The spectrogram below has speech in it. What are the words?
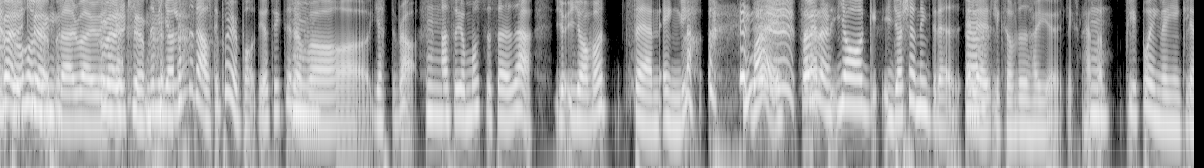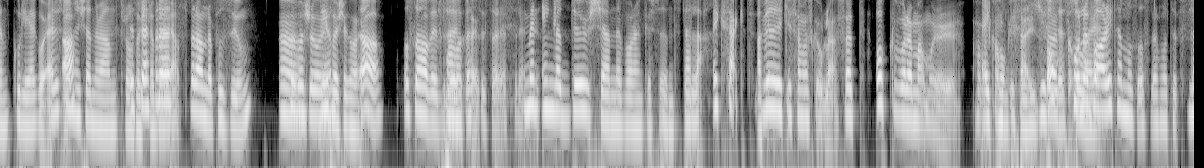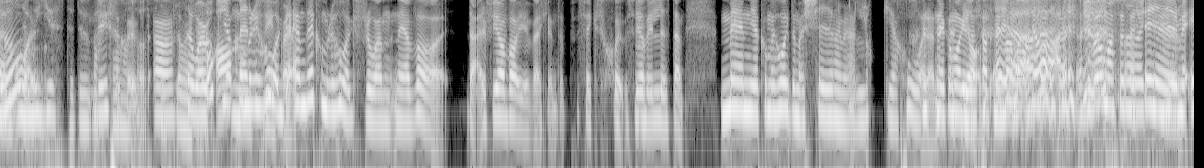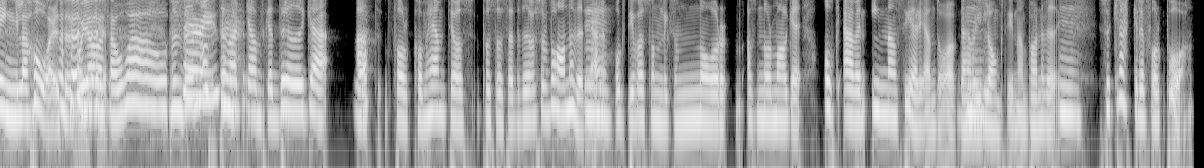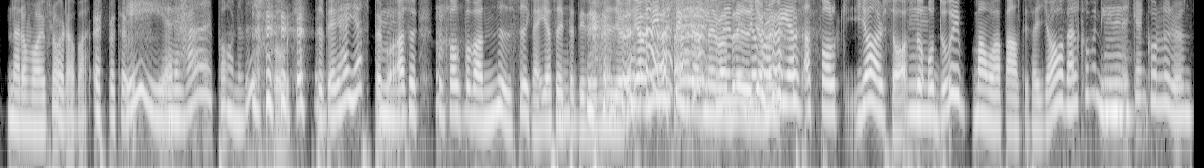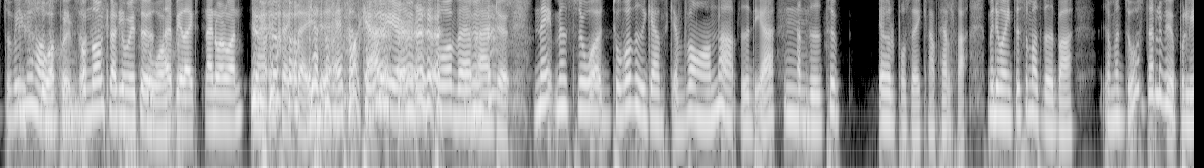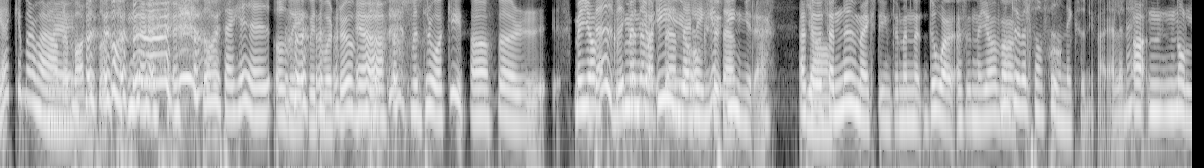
Hon Verkligen. lyssnar varje vecka. Verkligen. Nej, men jag lyssnade alltid på er podd, jag tyckte den Mm. var jättebra. Mm. Alltså jag måste säga, jag, jag var fan Engla. Why? För att jag, jag känner inte dig, Ja. eller liksom, vi har ju liksom hälsat. Mm. Filippa och Engla är egentligen kollegor, är det så Ja. ni känner varandra från Vi första början? träffades varandra på zoom Ja. för. Det är första gången? Ja. Och så har vi blivit bästisar efter det. Men Engla, du känner våran kusin Stella? Exakt, Okej. vi gick i samma skola. Så att, och våra mammor har varit kompisar, kompisar. just Så det. hon har varit hemma hos oss när hon var typ fem Ja. år. Nej, men just det, du har Det är varit så hemma hos oss Ja. i Florida. So we're Och jag kommer ihåg, det enda jag kommer ihåg från när jag var där, för jag var ju verkligen typ 6-7 så jag var ju liten. Men jag kommer ihåg de här tjejerna med de här lockiga håren. Jag kommer ihåg att jag satt med mamma. Ja, det var en massa så här, tjejer med änglahår typ, och jag var så här, wow. Men vi måste ha varit ganska dryga Va? att folk kom hem till oss på så sätt att vi var så vana vid det. Mm. Och det var sån liksom nor alltså normal grej. Och även innan serien då, det här var ju Mm. långt innan Parneviks, Mm, så knackade folk på när de var i Florida och bara öppet hus. Hej, är det Mm. här Parneviks bor? typ, är det här Jesper bor? Mm. Alltså, för folk var bara nyfikna. Jag säger inte att det är det ni gjorde. Jag minns inte att ni var Nej, dryga. jag Men, vet att folk gör så. så Mm. och då är mamma och pappa alltid såhär, ja välkommen in, Mm. ni kan kolla runt och vill Det ni är ha så någonting sjukt. så. Om någon knackar på mitt hus, så I'd be like 911. Ja exakt, Get the 112, fuck out of here. 112, vem är du? Nej men så då var vi ganska vana vid det, Mm. att vi typ, jag höll på att säga knappt hälsa, men det var inte som att vi bara Ja men då ställer vi upp och leker med de här Nej. andra barnen som kommer. Då var vi såhär hej hej och så gick vi till vårt rum Ja. typ. Men tråkigt för men jag, dig, vi men kunde jag varit är ju vänner länge också sedan. yngre. Alltså, Ja. här, nu märks det inte men då, alltså, när jag Men var du är väl som Phoenix ungefär eller nej? ja,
